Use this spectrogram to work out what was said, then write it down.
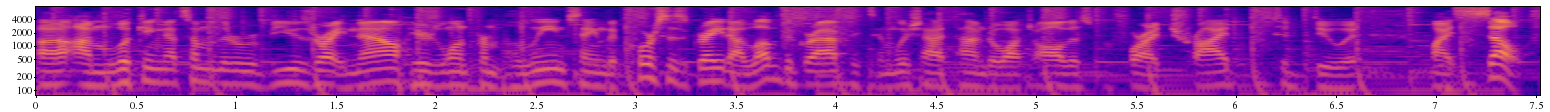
Uh, I'm looking at some of the reviews right now. Here's one from Halim saying, The course is great. I love the graphics and wish I had time to watch all this before I tried to do it myself.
